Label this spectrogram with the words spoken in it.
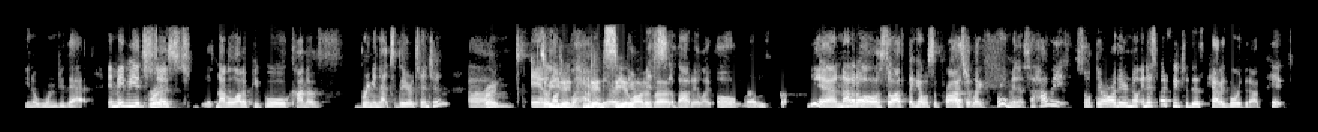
you know, we want to do that. And maybe it's Right. just there's not a lot of people kind of bringing that to their attention. Um, Right. And So you didn't- you didn't their, see a lot of that. about it, like, oh, well, yeah, not at all. So I think I was surprised Gotcha. at like, wait a minute, so how many? So there are there no, and especially to this category that I picked.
